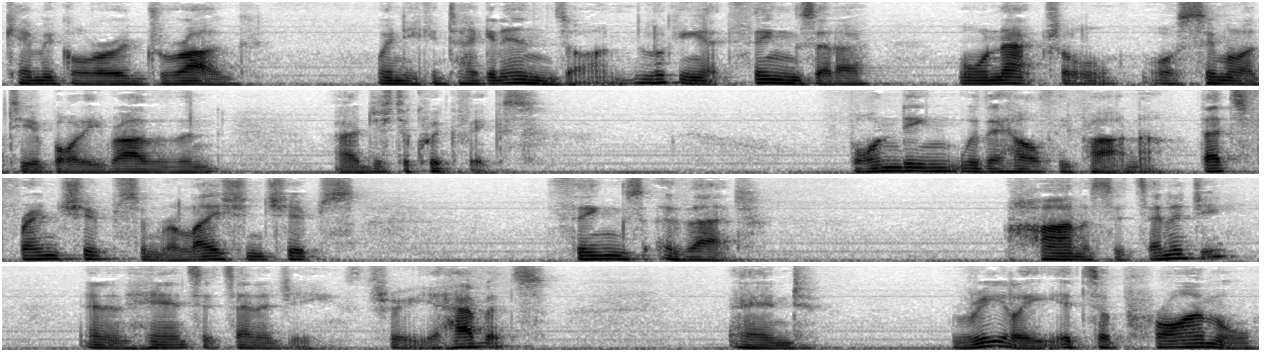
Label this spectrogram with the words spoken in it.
chemical or a drug when you can take an enzyme, looking at things that are more natural or similar to your body rather than uh, just a quick fix bonding with a healthy partner. That's friendships and relationships, things that harness its energy and enhance its energy through your habits. And really, it's a primal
